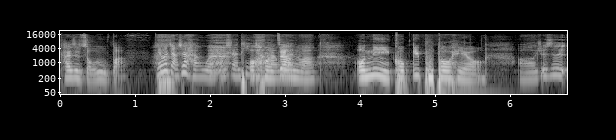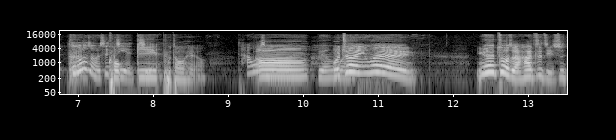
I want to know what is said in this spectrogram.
开始走路吧。你会讲一下韩文？我喜欢听你讲韩文。这样子吗？哦，你口技不透黑哦。哦，就是，可是为什么是姐姐？不透黑哦。他为什么？我觉得因为。因为作者他自己是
